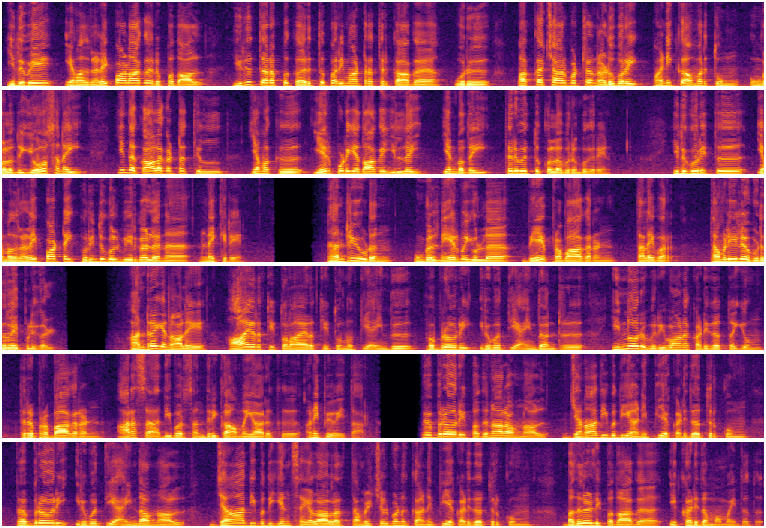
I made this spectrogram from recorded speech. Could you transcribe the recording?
இதுவே எமது நிலைப்பாடாக இருப்பதால் இருதரப்பு கருத்து பரிமாற்றத்திற்காக ஒரு பக்கச்சார்பற்ற நடுவரை பணிக்கு அமர்த்தும் உங்களது யோசனை இந்த காலகட்டத்தில் எமக்கு ஏற்புடையதாக இல்லை என்பதை தெரிவித்துக்கொள்ள விரும்புகிறேன். இது குறித்து எமது நிலைப்பாட்டை புரிந்து கொள்வீர்கள் என நினைக்கிறேன். நன்றியுடன் உங்கள் நேர்மையுள்ள வே. பிரபாகரன் தலைவர் தமிழீழ விடுதலை புலிகள். அன்றைய நாளே ஆயிரத்தி தொள்ளாயிரத்தி தொண்ணூற்றி ஐந்து பிப்ரவரி இருபத்தி ஐந்து அன்று இன்னொரு விரிவான கடிதத்தையும் திரு. பிரபாகரன் அரச அதிபர் சந்திரிகா அம்மையாருக்கு அனுப்பி வைத்தார். பிப்ரவரி பதினாறாம் நாள் ஜனாதிபதி அனுப்பிய கடிதத்திற்கும் பிப்ரவரி இருபத்தி ஐந்தாம் நாள் ஜனாதிபதியின் செயலாளர் தமிழ்ச்செல்வனுக்கு அனுப்பிய கடிதத்திற்கும் பதிலளிப்பதாக இக்கடிதம் அமைந்தது.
